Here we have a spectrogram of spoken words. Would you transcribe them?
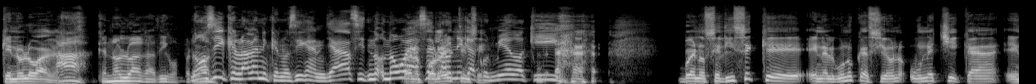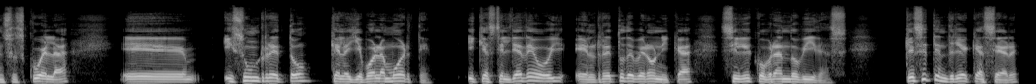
que no lo haga. Ah, que no lo haga, digo, perdón. No, sí, que lo hagan y que nos digan. Ya, sí, no, no voy Bueno, a ser la rating, única sí. con miedo aquí. Bueno, se dice que en alguna ocasión una chica en su escuela eh, hizo un reto que la llevó a la muerte y que hasta el día de hoy el reto de Verónica sigue cobrando vidas. ¿Qué se tendría que hacer?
